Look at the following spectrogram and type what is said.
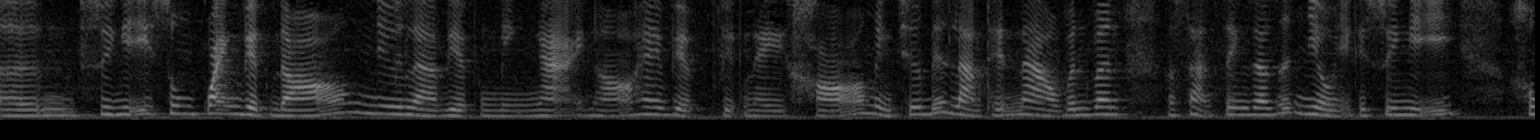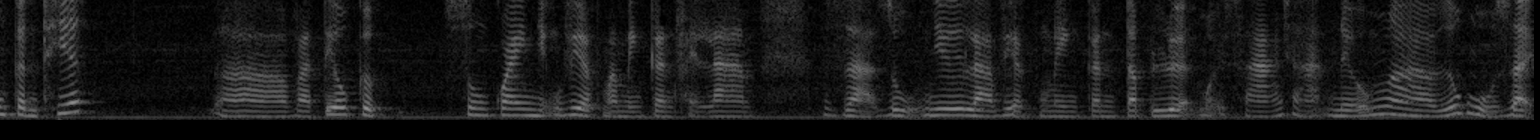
uh, suy nghĩ xung quanh việc đó như là việc mình ngại nó hay việc việc này khó mình chưa biết làm thế nào vân vân. Nó sản sinh ra rất nhiều những cái suy nghĩ không cần thiết uh, và tiêu cực xung quanh những việc mà mình cần phải làm giả dụ như là việc mình cần tập luyện mỗi sáng chẳng hạn, nếu mà lúc ngủ dậy,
